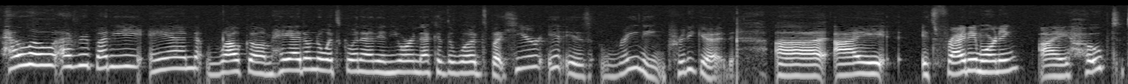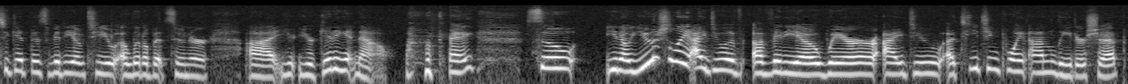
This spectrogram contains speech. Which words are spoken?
Hello, everybody, and welcome. Hey, I don't know what's going on in your neck of the woods, but here it is raining pretty good. Uh, I it's Friday morning. I hoped to get this video to you a little bit sooner. Uh, you're, getting it now, okay? So you know, usually I do a, a video where I do a teaching point on leadership.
